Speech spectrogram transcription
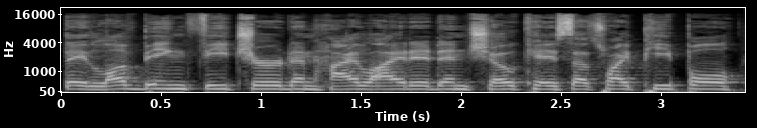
They love being featured and highlighted and showcased. That's why people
